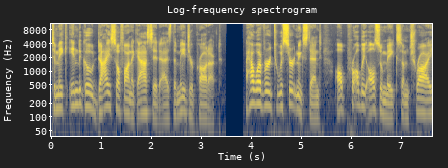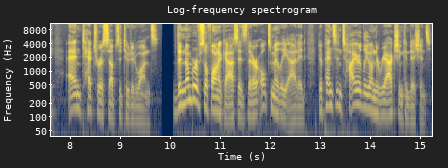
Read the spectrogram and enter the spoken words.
to make indigo disulfonic acid as the major product. However, to a certain extent, I'll probably also make some tri and tetra substituted ones. The number of sulfonic acids that are ultimately added depends entirely on the reaction conditions,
